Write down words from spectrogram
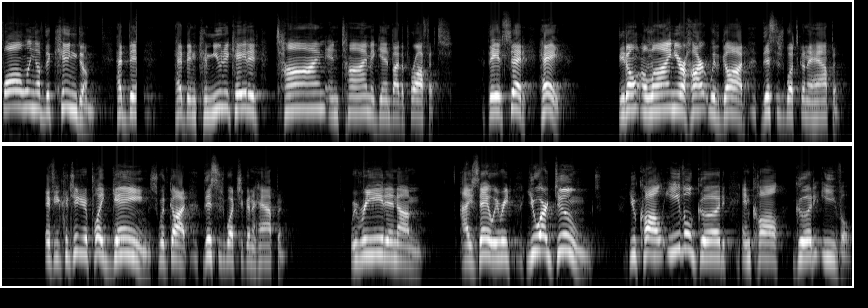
falling of the kingdom had been, had been communicated time and time again by the prophets. They had said, hey, if you don't align your heart with God, this is what's going to happen. If you continue to play games with God, this is what's going to happen. We read in um, Isaiah, we read, You are doomed. You call evil good and call good evil.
